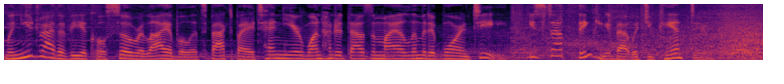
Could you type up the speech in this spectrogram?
When you drive a vehicle so reliable it's backed by a 10 year, 100,000 mile limited warranty, you stop thinking about what you can't do and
